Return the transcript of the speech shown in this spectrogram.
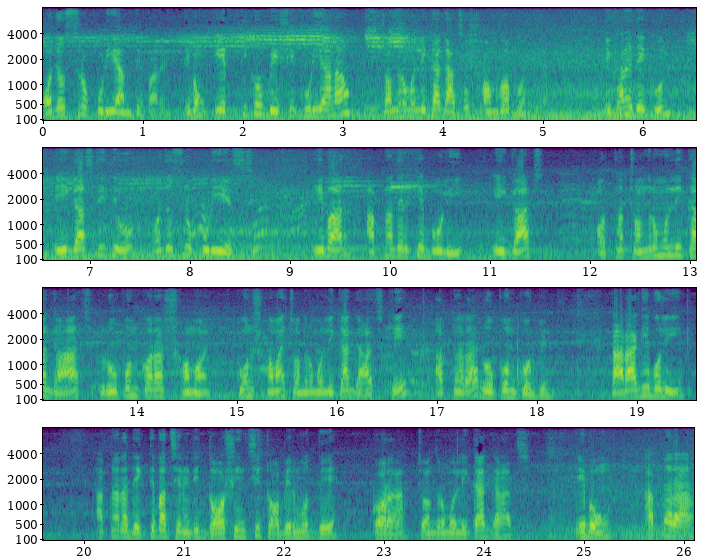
অজস্র কুড়িয়ে আনতে পারেন এবং এর থেকেও বেশি কুড়িয়ে আনাও চন্দ্রমল্লিকা গাছে সম্ভব বন্ধুরা। এখানে দেখুন, এই গাছটিতেও অজস্র কুড়ি এসছে। এবার আপনাদেরকে বলি, এই গাছ, অর্থাৎ চন্দ্রমল্লিকা গাছ রোপণ করার সময়, কোন সময় চন্দ্রমল্লিকা গাছকে আপনারা রোপণ করবেন? তার আগে বলি, আপনারা দেখতে পাচ্ছেন এটি দশ ইঞ্চি টবের মধ্যে করা চন্দ্রমল্লিকা গাছ। এবং আপনারা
